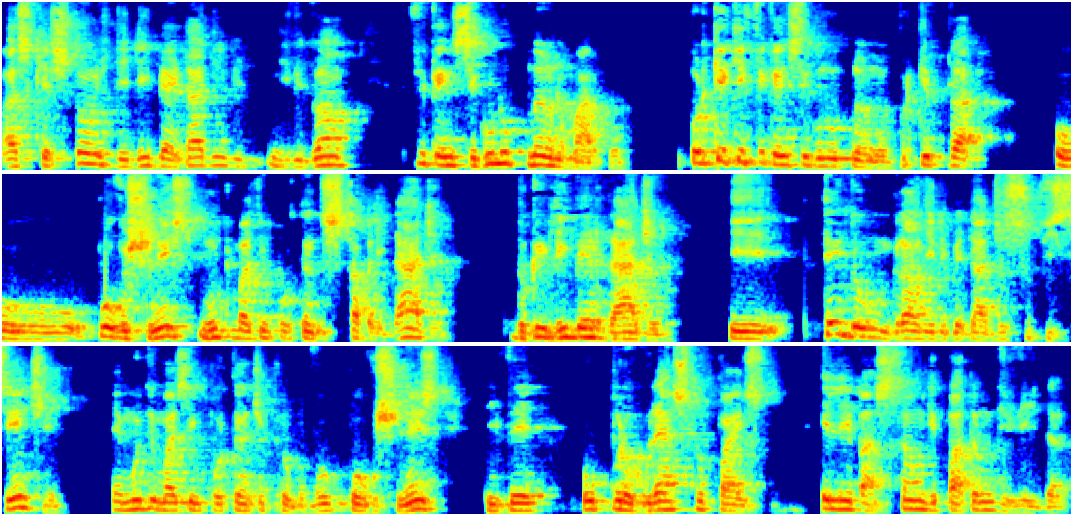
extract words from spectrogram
as questões de liberdade individual ficam em segundo plano, Marco. Por que, que fica em segundo plano? Porque para o povo chinês, muito mais importante estabilidade do que liberdade. E tendo um grau de liberdade suficiente, é muito mais importante para o povo chinês ver o progresso do país, elevação de padrão de vida.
